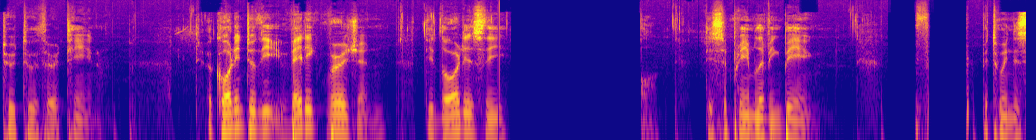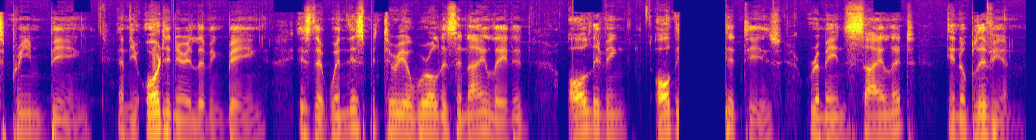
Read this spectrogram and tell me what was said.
2213. According to the Vedic version, the Lord is the the supreme living being. Between the supreme being and the ordinary living being is that when this material world is annihilated, all living all the entities remain silent in oblivion,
